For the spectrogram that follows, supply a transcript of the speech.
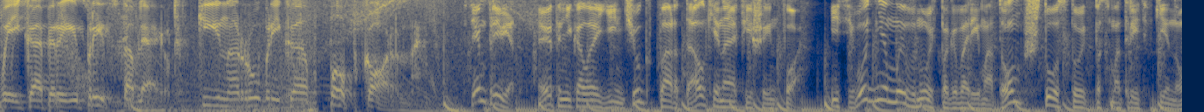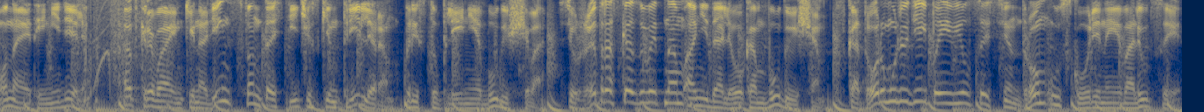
Вейкаперы представляют кинорубрика «Попкорн». Всем привет! Это Николай Янчук, портал Киноафиша Инфо. И сегодня мы вновь поговорим о том, что стоит посмотреть в кино на этой неделе. Открываем кинодень с фантастическим триллером «Преступление будущего». Сюжет рассказывает нам о недалеком будущем, в котором у людей появился синдром ускоренной эволюции,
